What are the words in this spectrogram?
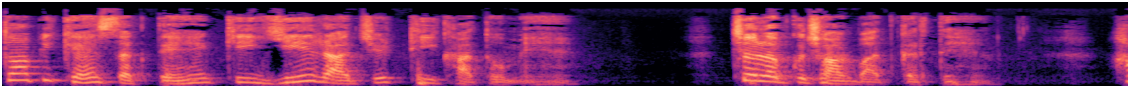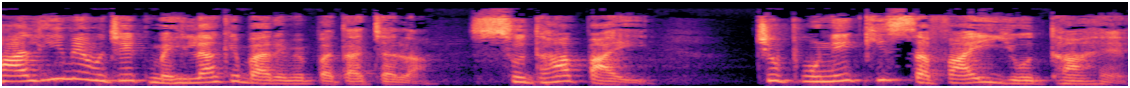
तो आप ये कह सकते हैं कि ये राज्य ठीक हाथों में है। चलो अब कुछ और बात करते हैं। हाल ही में मुझे एक महिला के बारे में पता चला। सुधा पाई, जो पुणे की सफ़ाई योद्धा है।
